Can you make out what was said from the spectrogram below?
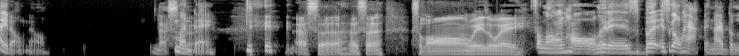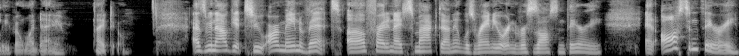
I don't know. That's uh, Monday. A, that's a that's a it's a long ways away. It's a long haul. It is, but it's gonna happen. I believe in one day. I do as we now get to our main event of Friday Night SmackDown, it was Randy Orton versus Austin Theory. And Austin Theory,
